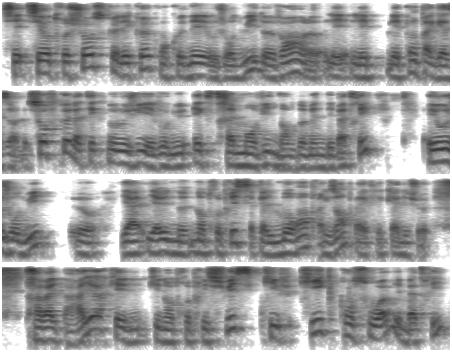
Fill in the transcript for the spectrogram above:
c'est autre chose que les queues qu'on connaît aujourd'hui devant les, les, les, pompes à gazole. Sauf que la technologie évolue extrêmement vite dans le domaine des batteries. Et aujourd'hui, euh, il y, a, une, entreprise qui s'appelle Moran, par exemple, avec laquelle je travaille par ailleurs, qui est une, entreprise suisse qui conçoit des batteries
